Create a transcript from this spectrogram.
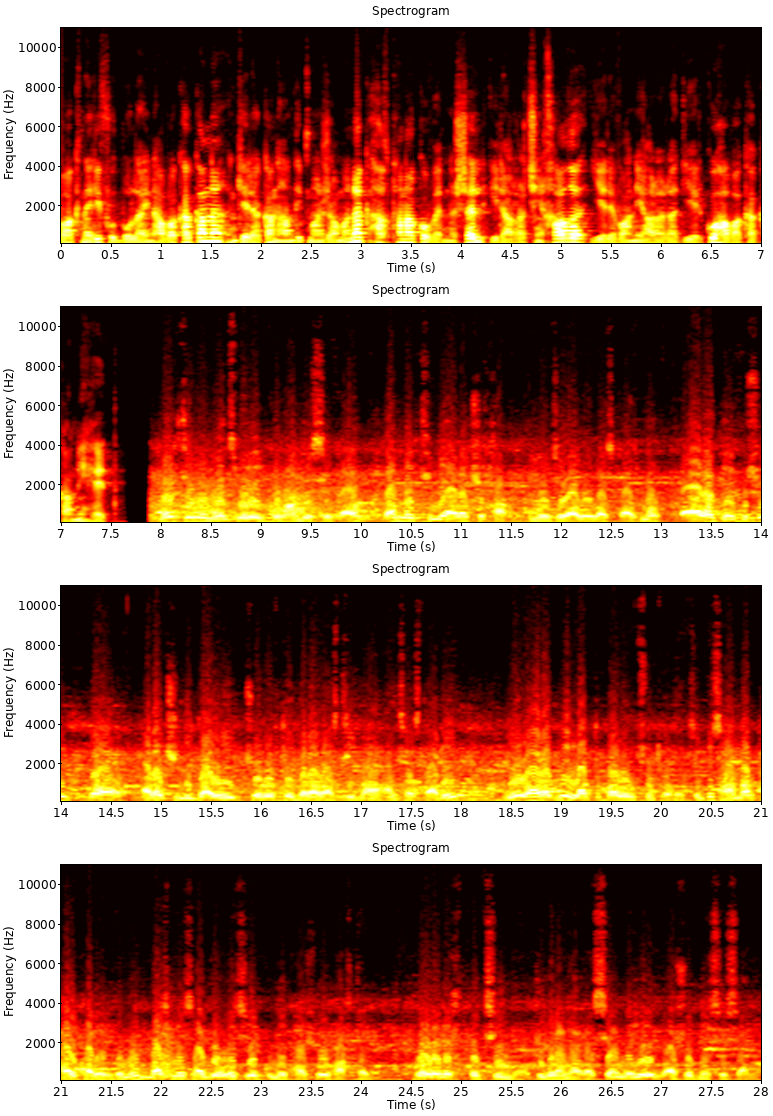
ավակների ֆուտբոլային հավաքականը ընկերական հանդիպման ժամանակ հաղթանակով էր նշել իր առաջին խաղը Երևանի Արարատ 2 հավաքականի հետ։ Մեր թիմը մեծ վերելքով հանդես եկավ, դա մեր թիմի առաջի խաղն է ձևավորված կազմով։ Արադ երկուսը դա առաջի լիգայի 4-րդ դրաված թիմն է անցած տարի, եւ Արադն լավ տպավորություն թողեց։ Ինչպես համար պայքար էր գնում, բայց մեզ հաջողվեց 2-1 հաշվով հաղթել որերը խփեցին Տիգրան Աղասյանը եւ Աշոտ Նեսեսյանը։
